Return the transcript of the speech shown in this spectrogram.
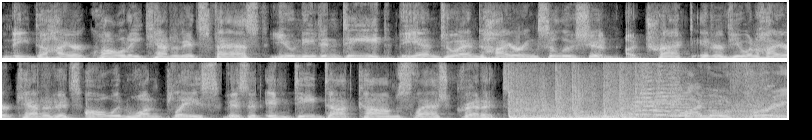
Need to hire quality candidates fast? You need Indeed, the end-to-end hiring solution. Attract, interview, and hire candidates all in one place. Visit Indeed.com slash credit. 503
